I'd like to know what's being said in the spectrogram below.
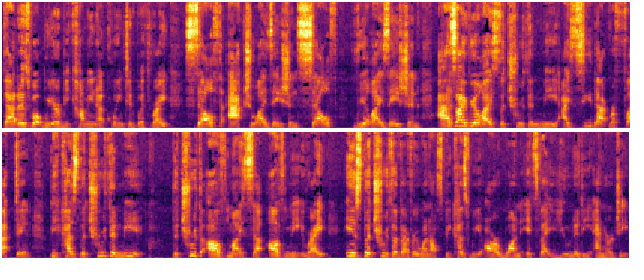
That is what we are becoming acquainted with, right? Self actualization, self realization. As I realize the truth in me, I see that reflected because the truth in me the truth of myself of me right is the truth of everyone else because we are one. It's that unity energy.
